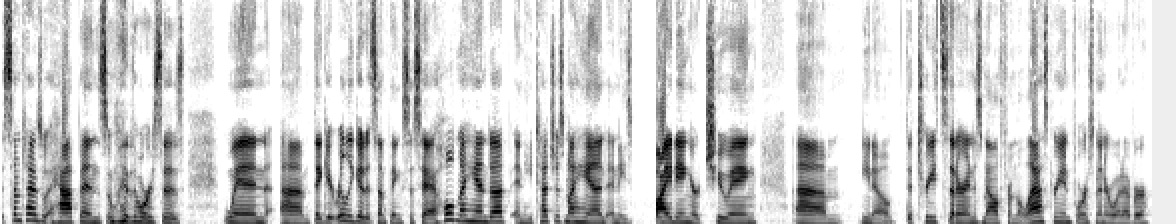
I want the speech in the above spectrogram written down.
sometimes what happens with horses when um, they get really good at something. So, say I hold my hand up and he touches my hand and he's biting or chewing, um, you know, the treats that are in his mouth from the last reinforcement or whatever.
